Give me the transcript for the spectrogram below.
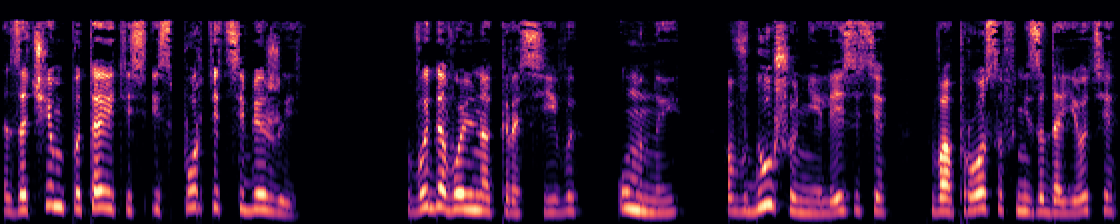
Зачем пытаетесь испортить себе жизнь? Вы довольно красивы, умны, в душу не лезете, вопросов не задаете.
